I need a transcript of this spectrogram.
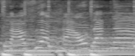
สาวเสื้อขาวด้านหน้า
